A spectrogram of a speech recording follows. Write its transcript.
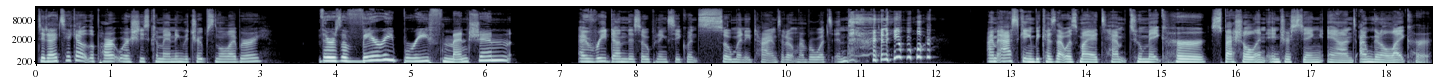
Did I take out the part where she's commanding the troops in the library? There's a very brief mention. I've redone this opening sequence so many times, I don't remember what's in there anymore. I'm asking because that was my attempt to make her special and interesting, and I'm going to like her.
